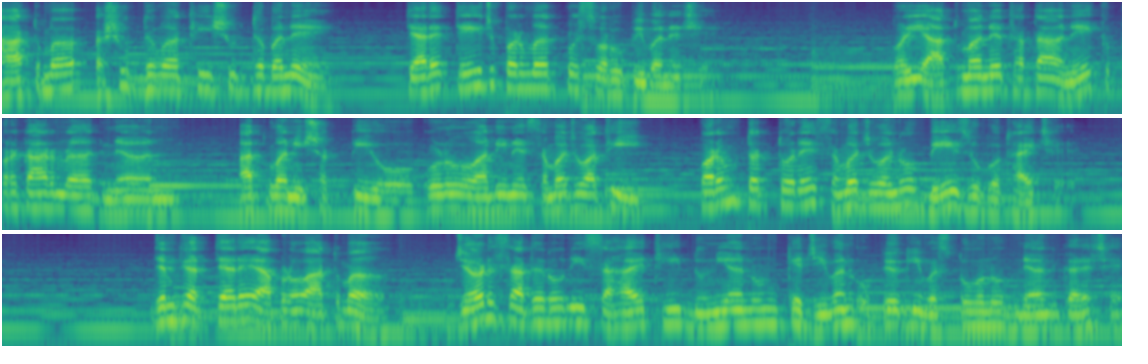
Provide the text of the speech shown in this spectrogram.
આત્મા અશુદ્ધમાંથી શુદ્ધ બને. ત્યારે તે જ પરમાત્મા સ્વરૂપી બને છે. વળી આત્માને થતા અનેક પ્રકારના જ્ઞાન, આત્માની શક્તિઓ, ગુણો આદિને સમજવાથી પરમ તત્વને સમજવાનો બેઝ ઊભો થાય છે. જેમ કે અત્યારે આપણો આત્મા જડ સાધનોની સહાયથી દુનિયાનું કે જીવન ઉપયોગી વસ્તુઓનું જ્ઞાન કરે છે.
